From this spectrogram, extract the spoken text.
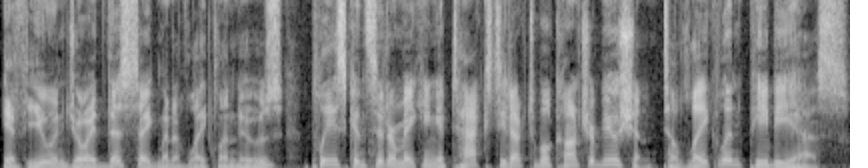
If you enjoyed this segment of Lakeland News, please consider making a tax-deductible contribution to Lakeland PBS.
